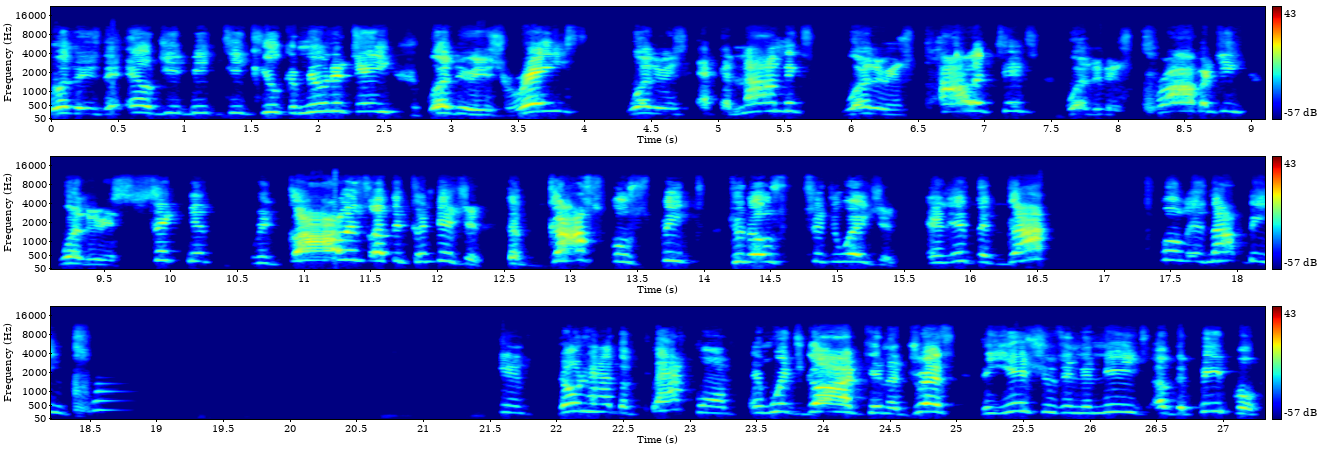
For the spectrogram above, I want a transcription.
whether it's the LGBTQ community, whether it's race, whether it's economics, whether it's politics, whether it's poverty, whether it's sickness, regardless of the condition, the gospel speaks to those situations. And if the gospel is not being preached, don't have the platform in which God can address the issues and the needs of the people.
